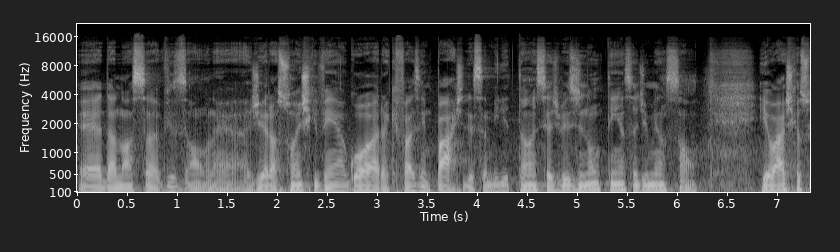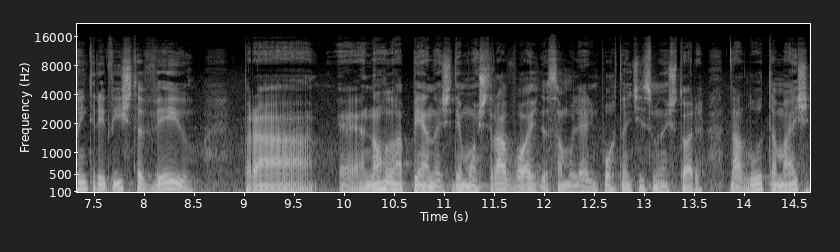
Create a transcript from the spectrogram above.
é, da nossa visão. Né? As gerações que vêm agora, que fazem parte dessa militância, às vezes não têm essa dimensão. E eu acho que a sua entrevista veio para é, não apenas demonstrar a voz dessa mulher importantíssima na história da luta, mas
